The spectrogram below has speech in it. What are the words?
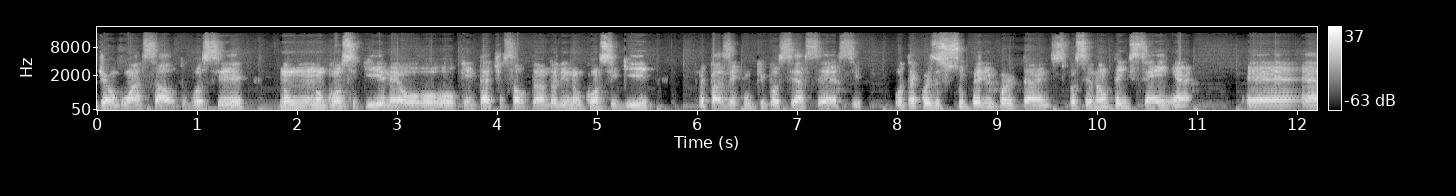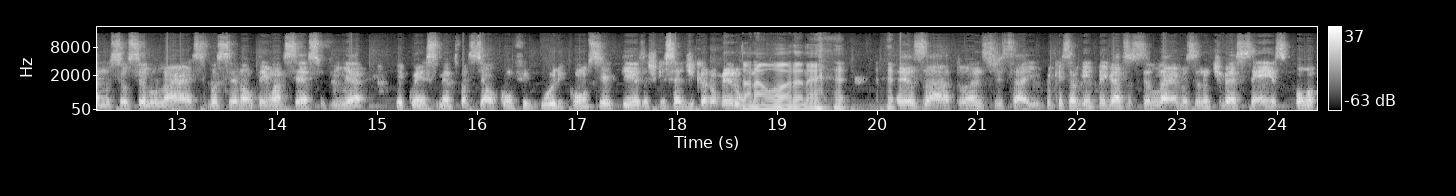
de algum assalto você não, não conseguir, né? Ou, ou quem está te assaltando ali não conseguir vai fazer com que você acesse. Outra coisa super importante, se você não tem senha é, no seu celular, se você não tem um acesso via reconhecimento facial, configure com certeza. Acho que essa é a dica número tá um. Tá na hora, né? Exato, antes de sair, porque se alguém pegar seu celular e você não tiver senha, se for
